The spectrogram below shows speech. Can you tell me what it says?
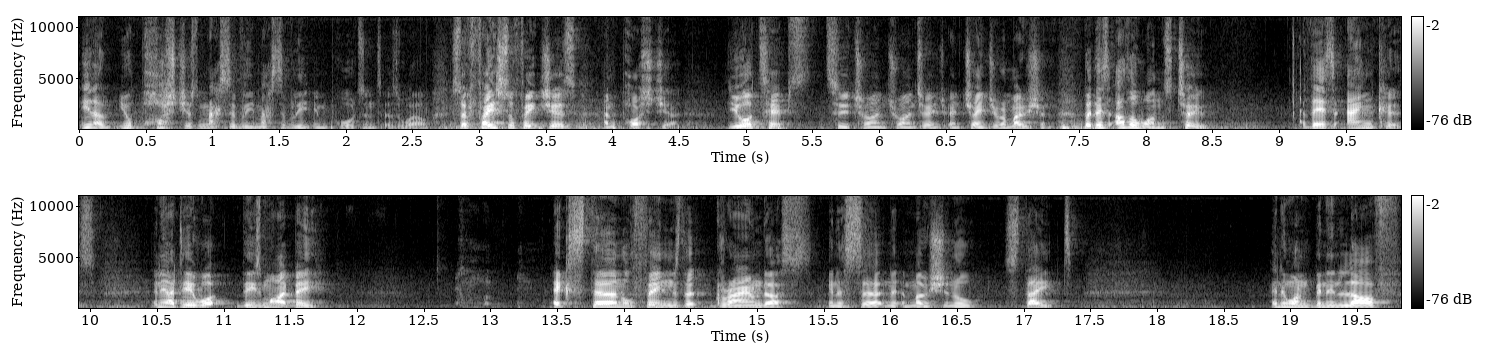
you know, your posture's massively, massively important as well. So facial features and posture. Your tips to try and, try and change, and change your emotion. But there's other ones too. There's anchors. Any idea what these might be? External things that ground us in a certain emotional state. Anyone been in love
